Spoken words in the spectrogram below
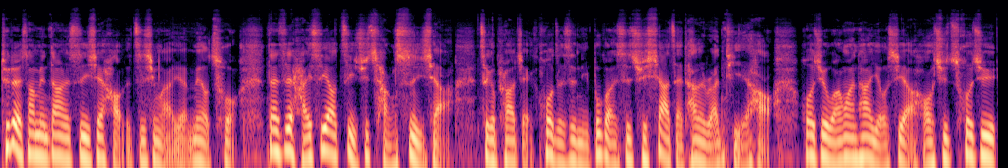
Twitter 上面当然是一些好的资讯来源，没有错。但是还是要自己去尝试一下这个 project，或者是你不管是去下载它的软体也好，或去玩玩它的游戏也好，去或去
